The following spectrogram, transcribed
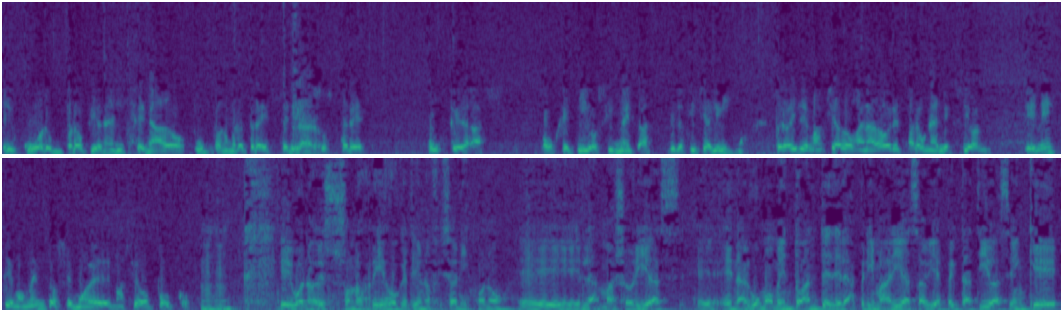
el quórum propio en el Senado, punto número tres. Serían Claro. sus tres búsquedas, objetivos y metas del oficialismo. Pero hay demasiados ganadores para una elección que en este momento se mueve demasiado poco. Eh, bueno, esos son los riesgos que tiene el oficialismo, ¿no? Eh, las mayorías, eh, en algún momento antes de las primarias había expectativas en que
